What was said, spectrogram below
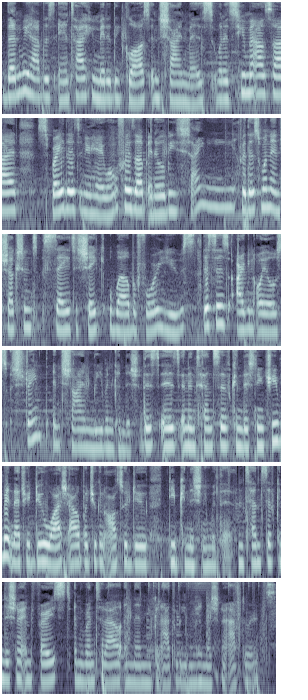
Then we have this anti-humidity gloss and shine mist. When it's humid outside, spray this and your hair won't frizz up and it will be shiny. For this one, the instructions say to shake well before use. This is Argan Oil's Strength and Shine Leave-In Conditioner. This is an intensive conditioning treatment that you do wash out, but you can also do deep conditioning with it. Intensive conditioner in first and rinse it out, and then you can add the leave-in conditioner afterwards.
